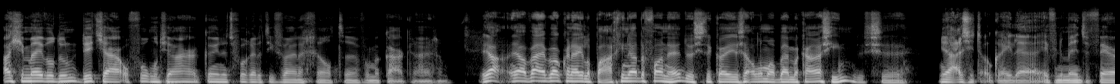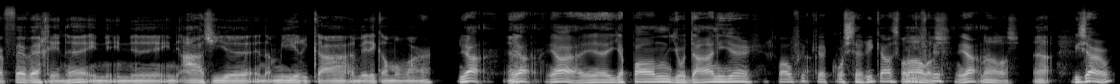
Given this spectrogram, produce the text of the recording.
als je mee wil doen, dit jaar of volgend jaar, kun je het voor relatief weinig geld eh, voor elkaar krijgen. Ja, ja, wij hebben ook een hele pagina ervan. Hè? Dus dan kan je ze allemaal bij elkaar zien. Dus eh, Ja, er zitten ook hele evenementen ver, ver weg in. Hè? In, in, eh, in Azië en Amerika en weet ik allemaal waar. ja, Ja. ja. Ja, Japan, Jordanië, geloof ik. Costa Rica. Als ik Van alles. Ja, Van alles. Ja. bizar hoor.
